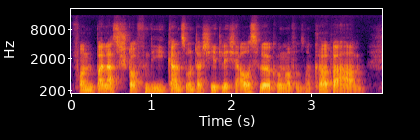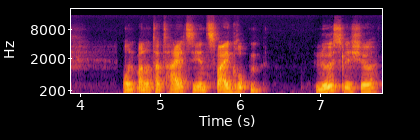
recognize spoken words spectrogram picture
von Ballaststoffen, die ganz unterschiedliche Auswirkungen auf unseren Körper haben. Und man unterteilt sie in zwei Gruppen. Lösliche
